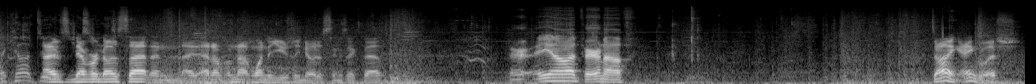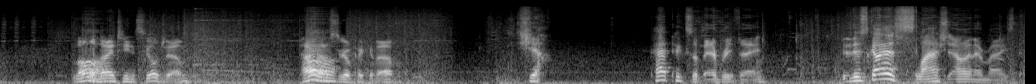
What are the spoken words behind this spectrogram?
I can't do I've never yet. noticed that, and I, I don't, I'm not one to usually notice things like that. Fair, you know what? Fair enough. Dying Anguish. Level Oh. 19 skill gem. Pat has Oh. to go pick it up. Yeah. Pat picks up everything. Dude, this guy has slashed. out never everybody's dead.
